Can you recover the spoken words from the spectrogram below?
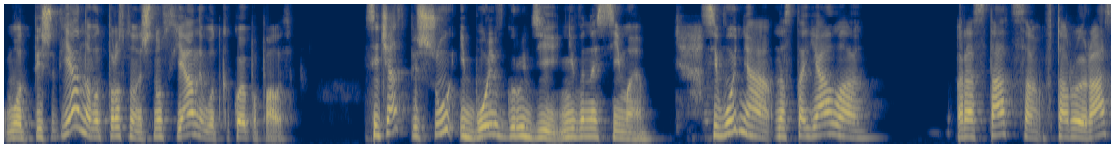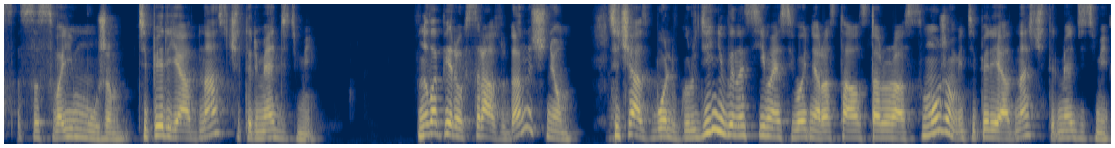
вот пишет Яна, вот просто начну с Яны, вот какое попалось. Сейчас пишу, и боль в груди невыносимая. Сегодня настояла расстаться второй раз со своим мужем. Теперь я одна с четырьмя детьми. Ну, во-первых, сразу, да, начнем. Сейчас боль в груди невыносимая, сегодня рассталась второй раз с мужем, и теперь я одна с четырьмя детьми.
